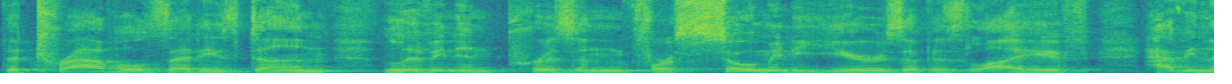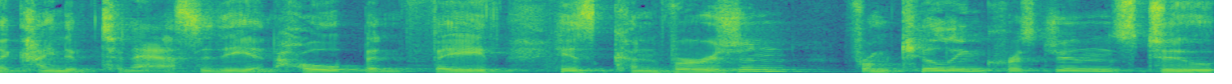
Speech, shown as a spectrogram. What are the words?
The travels that he's done, living in prison for so many years of his life, having the kind of tenacity and hope and faith, his conversion from killing Christians to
